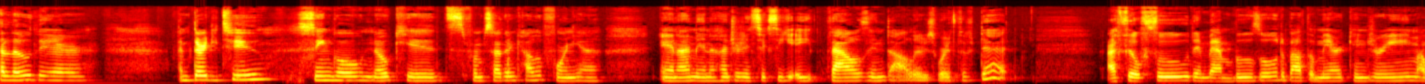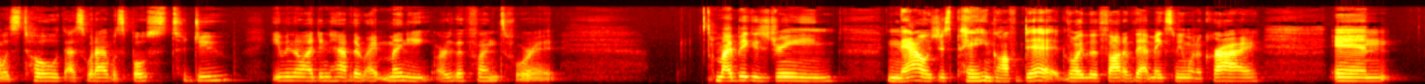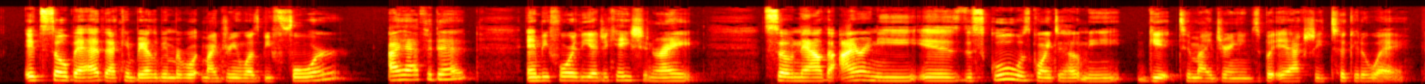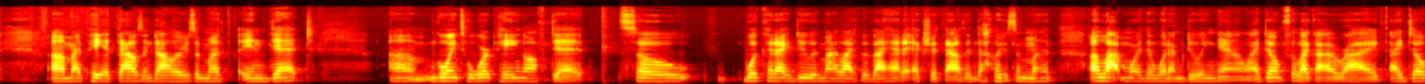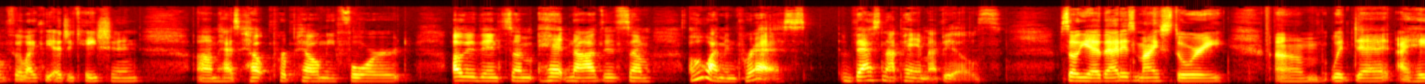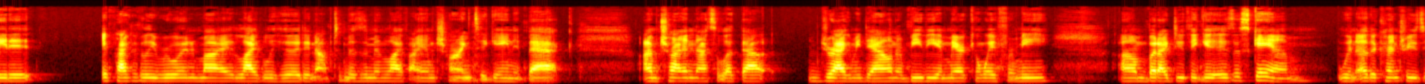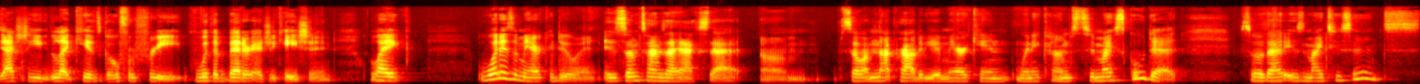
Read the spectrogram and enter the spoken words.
Hello there. I'm 32, single, no kids, from Southern California, and I'm in $168,000 worth of debt. I feel fooled and bamboozled about the American dream. I was told that's what I was supposed to do, even though I didn't have the right money or the funds for it. My biggest dream now is just paying off debt. Like the thought of that makes me want to cry. And it's so bad that I can barely remember what my dream was before I had the debt and before the education, right? So now the irony is the school was going to help me get to my dreams, but it actually took it away. Um, I pay a thousand dollars a month in debt, um, going to work paying off debt. So what could I do in my life if I had an extra thousand dollars a month? A lot more than what I'm doing now. I don't feel like I arrived. I don't feel like the education um, has helped propel me forward, other than some head nods and some, oh, I'm impressed. That's not paying my bills. So, yeah, that is my story um, with debt. I hate it. It practically ruined my livelihood and optimism in life. I am trying to gain it back. I'm trying not to let that drag me down or be the American way for me. Um, but I do think it is a scam when other countries actually let kids go for free with a better education. Like, what is America doing? Is sometimes I ask that. Um, so I'm not proud to be American when it comes to my school debt. So that is my two cents.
